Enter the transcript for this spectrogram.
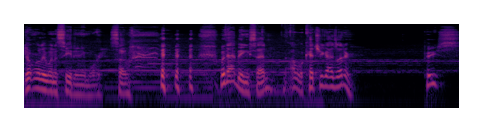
don't really want to see it anymore. So with that being said, I will catch you guys later. Peace.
